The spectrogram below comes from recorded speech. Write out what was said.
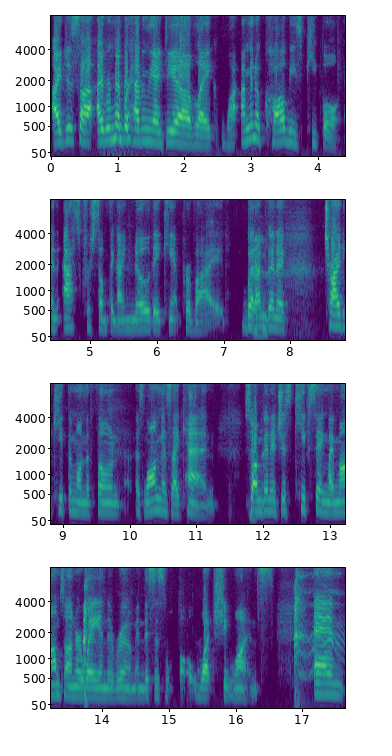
I just uh, I remember having the idea of like, why, I'm going to call these people and ask for something I know they can't provide, but I'm going to try to keep them on the phone as long as I can. So I'm going to just keep saying my mom's on her way in the room and this is what she wants. And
